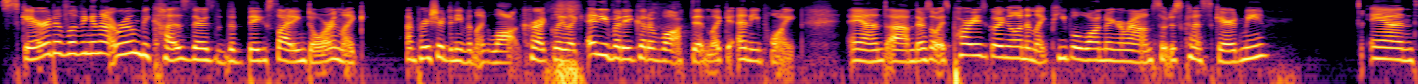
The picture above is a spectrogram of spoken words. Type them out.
scared of living in that room because there's the big sliding door and like I'm pretty sure it didn't even like lock correctly. Like anybody could have walked in like at any point. And um, there's always parties going on and like people wandering around. So it just kind of scared me. And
